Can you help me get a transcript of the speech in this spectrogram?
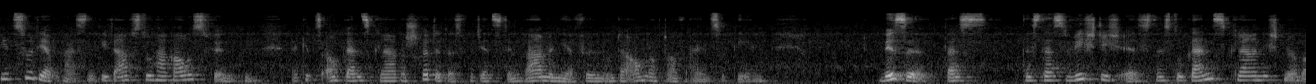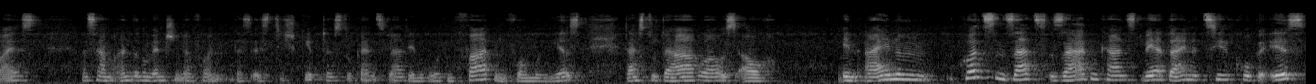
die zu dir passen. Die darfst du herausfinden. Da gibt es auch ganz klare Schritte. Das wird jetzt den Rahmen hier füllen, um da auch noch drauf einzugehen. Wisse, dass, dass das wichtig ist, dass du ganz klar nicht nur weißt, was haben andere Menschen davon, dass es dich gibt, dass du ganz klar den roten Faden formulierst, dass du daraus auch in einem kurzen Satz sagen kannst, wer deine Zielgruppe ist,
